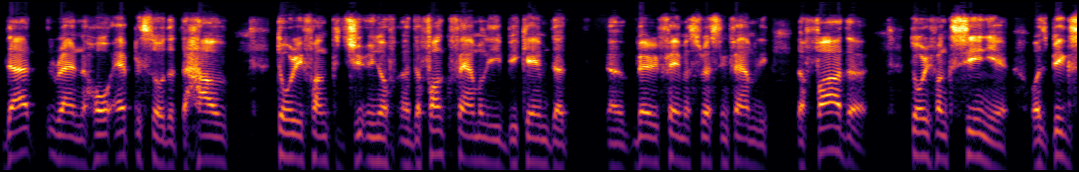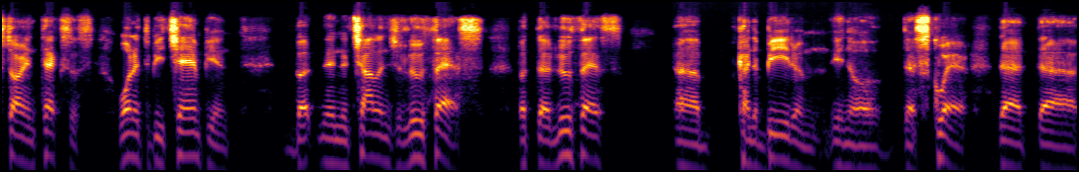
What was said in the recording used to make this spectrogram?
That ran the whole episode of how Dory Funk, you know, uh, the Funk family became the uh, very famous wrestling family. The father, Dory Funk Sr., was big star in Texas, wanted to be champion but then the challenge Lou Thesz, but the Lou Thesz uh, kind of beat him, you know, the square that uh,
